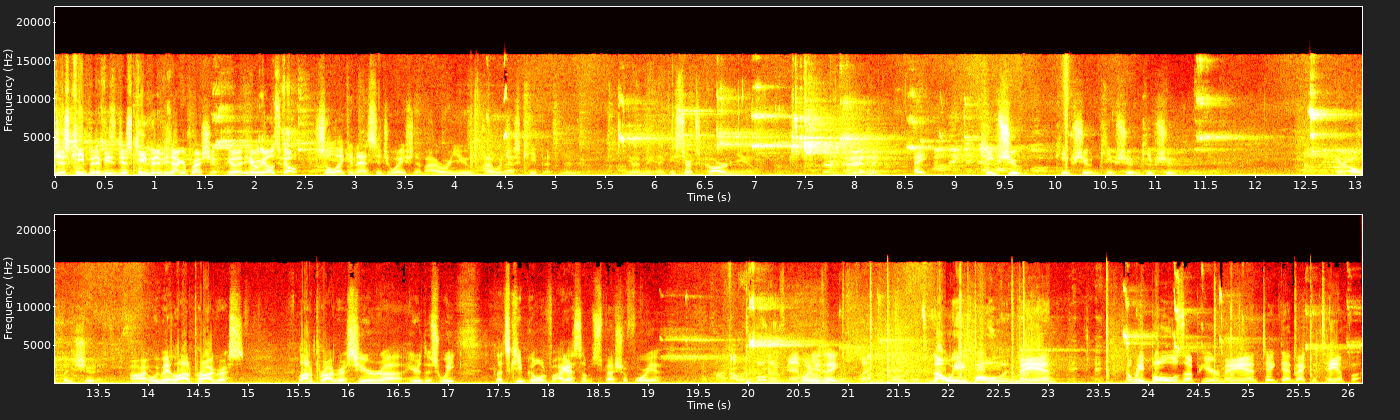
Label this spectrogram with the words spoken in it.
Just keep it if he's just keep it if he's not gonna press you. Good. Here we go. Let's go. So like in that situation, if I were you, I would just keep it. You know what I mean? If he starts guarding you, you know what I mean? Hey, keep shooting. Keep shooting. Keep shooting. Keep shooting. You're open, shoot it. All right. We made a lot of progress. A lot of progress here uh, here this week. Let's keep going. I got something special for you. What do you think? No, we ain't bowling, man. Nobody bowls up here, man. Take that back to Tampa.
